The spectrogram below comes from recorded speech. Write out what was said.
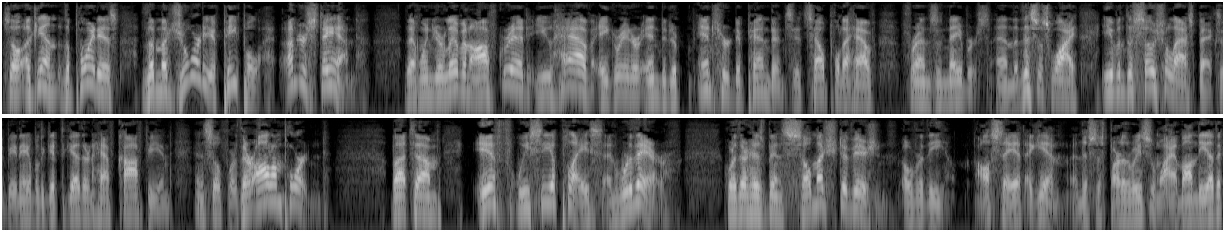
So again, the point is the majority of people understand that when you're living off grid, you have a greater interdependence. It's helpful to have friends and neighbors. And this is why even the social aspects of being able to get together and have coffee and, and so forth, they're all important. But, um, if we see a place, and we're there, where there has been so much division over the, I'll say it again, and this is part of the reason why I'm on the other,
